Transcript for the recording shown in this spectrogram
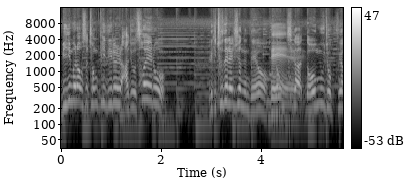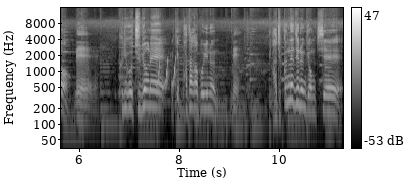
미니멀하우스 정 PD를 아주 서해로 이렇게 초대를 해주셨는데요. 네. 경치가 너무 좋고요. 네, 그리고 주변에 이렇게 바다가 보이는 네, 아주 끝내주는 경치에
